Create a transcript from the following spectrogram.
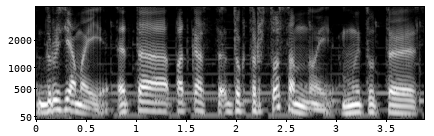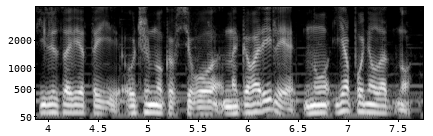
Друзья мои, это подкаст «Доктор, что со мной?». Мы тут э, с Елизаветой очень много всего наговорили, но я понял одно.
